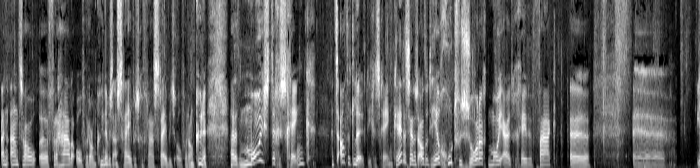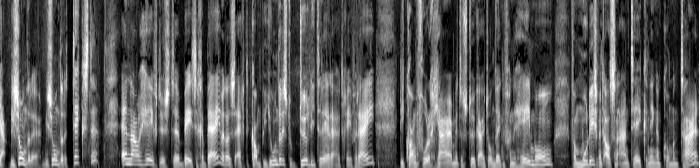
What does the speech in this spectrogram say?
een aantal uh, verhalen over rancune. Hebben ze aan schrijvers gevraagd, schrijf iets over rancune. Maar het mooiste geschenk... Het is altijd leuk, die geschenken. Dat zijn dus altijd heel goed verzorgd, mooi uitgegeven. Vaak... Uh, uh, ja, bijzondere, bijzondere teksten. En nou heeft dus de Bezige Bij, maar dat is eigenlijk de kampioen... dat is natuurlijk de literaire uitgeverij. Die kwam vorig jaar met een stuk uit de ontdekking van de hemel... van Moody's, met al zijn aantekeningen en commentaar.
